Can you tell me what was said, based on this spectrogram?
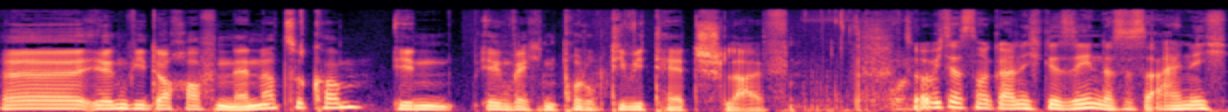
äh, irgendwie doch auf den Nenner zu kommen in irgendwelchen Produktivitätsschleifen. So habe ich das noch gar nicht gesehen. Das ist eigentlich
